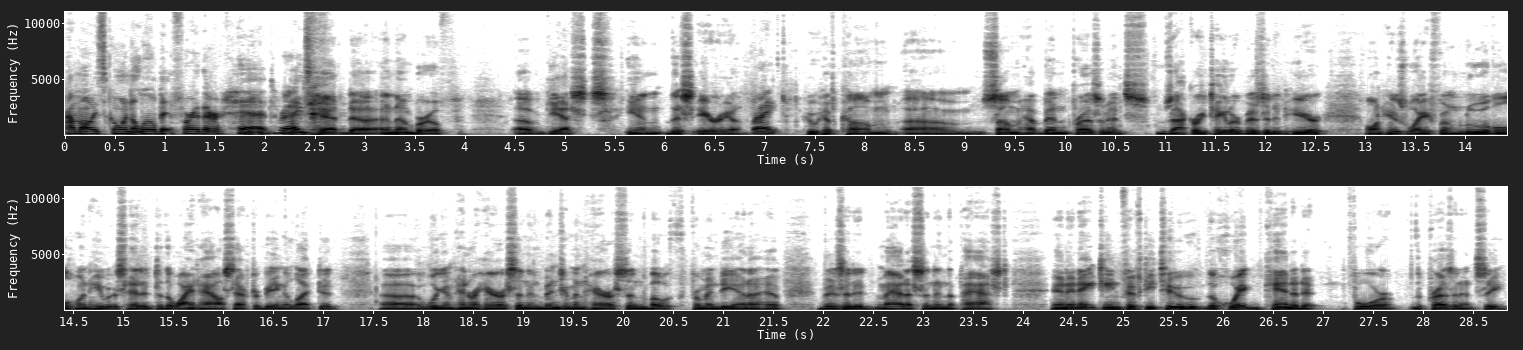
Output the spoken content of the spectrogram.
I'm always going a little bit further ahead, right? We've had uh, a number of of guests in this area Right? who have come. Um, some have been presidents. Zachary Taylor visited here on his way from Louisville when he was headed to the White House after being elected. Uh, William Henry Harrison and Benjamin Harrison, both from Indiana, have visited Madison in the past. And in 1852, the Whig candidate for the presidency,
